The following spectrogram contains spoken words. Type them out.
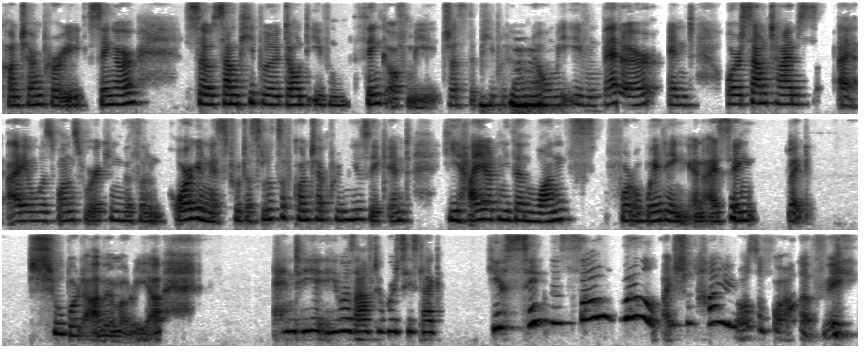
contemporary singer. So some people don't even think of me, just the people who mm -hmm. know me even better. And or sometimes I, I was once working with an organist who does lots of contemporary music, and he hired me then once for a wedding, and I sang like Schubert Ave Maria. And he, he was afterwards, he's like, You sing this so well. I should hire you also for other things.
